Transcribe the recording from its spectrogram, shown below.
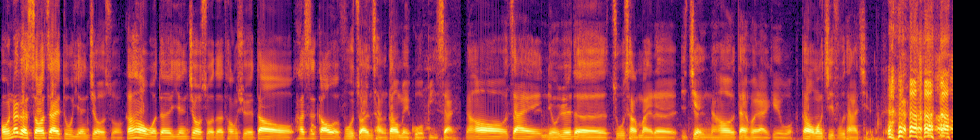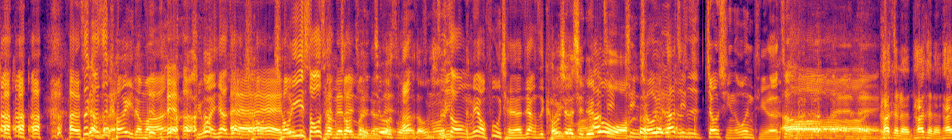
我那个时候在读研究所，刚好我的研究所的同学到他是高尔夫专场到美国比赛，然后在纽约的主场买了一件，然后带回来给我，但我忘记付他钱。这个是可以的吗？请问一下，这个球球衣收藏专门的研究所的同学，这种没有付钱的，这样是可以的同学请吗？他联络我。请请求他请这是交情的问题了。这哦对 对，他可能他可能他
